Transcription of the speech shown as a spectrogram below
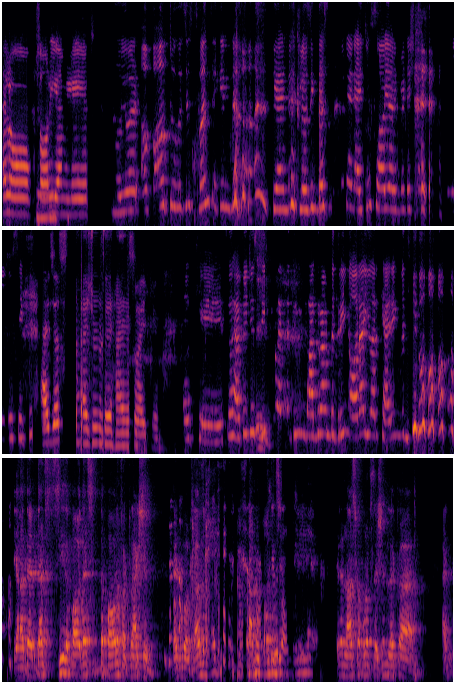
Hello, sorry I'm late. No, you were about to. Just one second behind the closing the session, and I just saw your invitation. We'll just say quick. I just thought I should say hi, so I came. Okay, so happy to see you at the green background, the green aura you are carrying with you. Yeah, that that's see the power. That's the power of attraction. That works. I was Dr. Anu Paul in the last couple of sessions, like, uh, and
